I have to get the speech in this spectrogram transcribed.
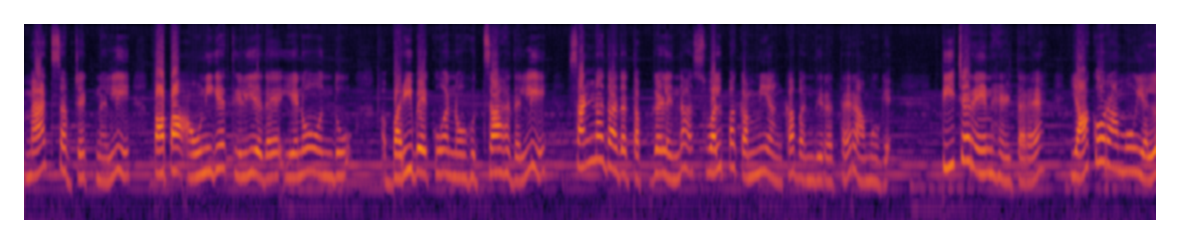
ಮ್ಯಾಥ್ಸ್ ಸಬ್ಜೆಕ್ಟ್ನಲ್ಲಿ ಪಾಪ ಅವನಿಗೆ ತಿಳಿಯದೆ ಏನೋ ಒಂದು ಬರಿಬೇಕು ಅನ್ನೋ ಉತ್ಸಾಹದಲ್ಲಿ ಸಣ್ಣದಾದ ತಪ್ಪುಗಳಿಂದ ಸ್ವಲ್ಪ ಕಮ್ಮಿ ಅಂಕ ಬಂದಿರುತ್ತೆ ರಾಮುಗೆ. ಟೀಚರ್ ಏನು ಹೇಳ್ತಾರೆ, ಯಾಕೋ ರಾಮು, ಎಲ್ಲ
